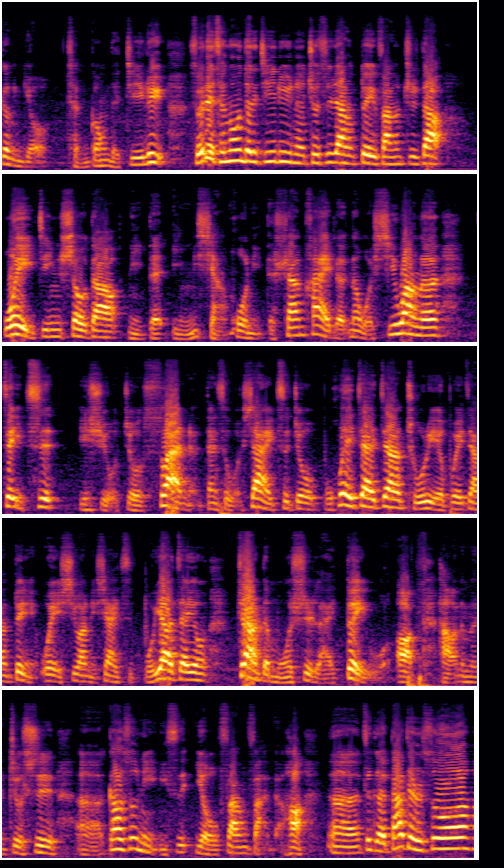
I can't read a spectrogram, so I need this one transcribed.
更有成功的几率。所谓的成功的几率呢，就是让对方知道我已经受到你的影响或你的伤害了。那我希望呢，这一次也许我就算了，但是我下一次就不会再这样处理，也不会这样对你。我也希望你下一次不要再用这样的模式来对我啊。好，那么就是呃，告诉你你是有方法的哈。呃，这个 Doctor 说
